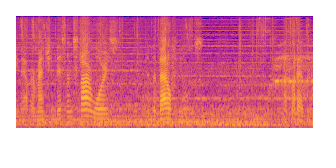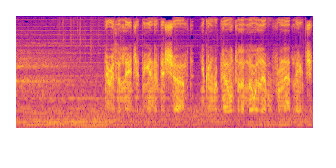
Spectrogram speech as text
you never mention this in Star Wars. And the battlefields. But whatever. There is a ledge at the end of this shaft. You can rappel to the lower level from that ledge.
